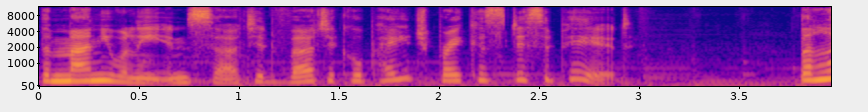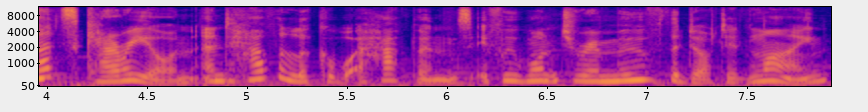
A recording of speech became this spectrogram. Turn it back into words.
The manually inserted vertical page break has disappeared. But let's carry on and have a look at what happens if we want to remove the dotted line,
